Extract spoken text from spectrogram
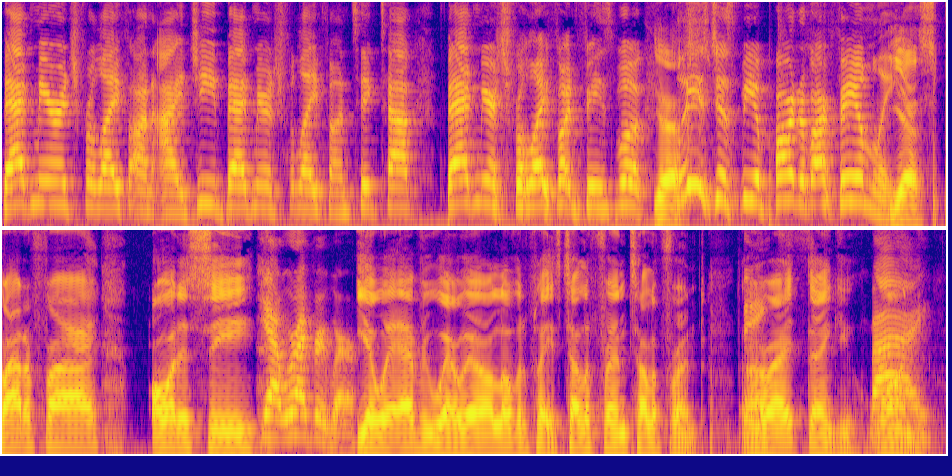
Bad Marriage for Life on IG, Bad Marriage for Life on TikTok, Bad Marriage for Life on Facebook. Yes. Please just be a part of our family. Yes, Spotify, Audacy. Yeah, we're everywhere. Yeah, we're everywhere. We're all over the place. Tell a friend, tell a friend. All right. Thank you. Bye.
